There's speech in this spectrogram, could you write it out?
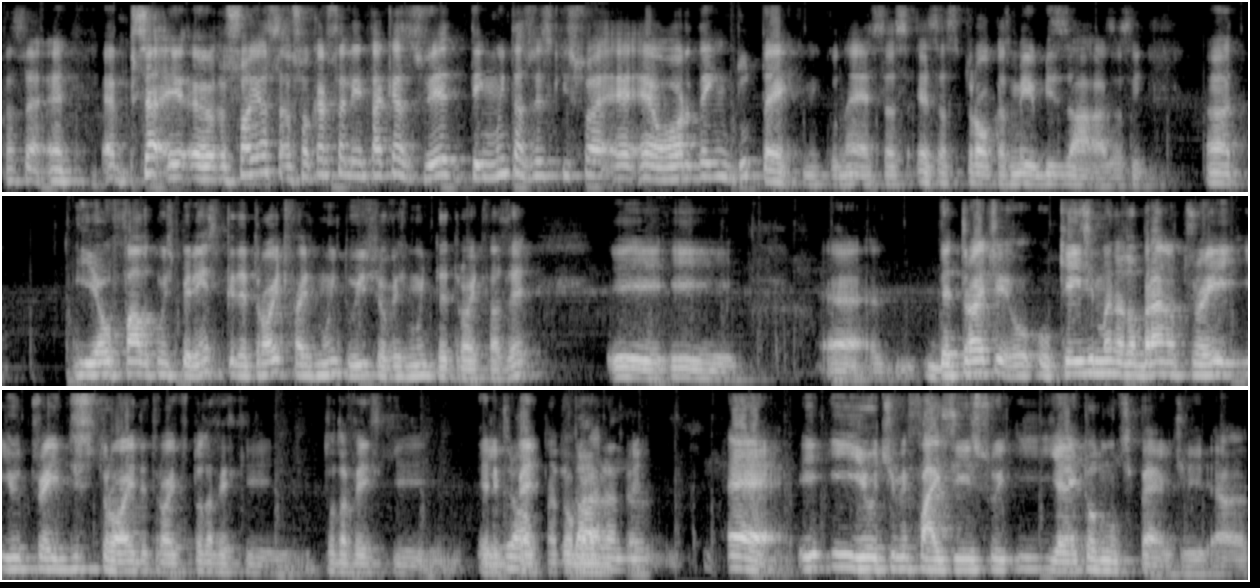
Tá certo. É, é, eu só, ia- eu só quero salientar que às vezes, tem muitas vezes que isso é, é- é ordem do técnico, né? Essas, essas trocas meio bizarras, assim. Ah, e eu falo com experiência, porque Detroit faz muito isso, eu vejo muito Detroit fazer. E, é, Detroit, o, o Casey manda dobrar no Trey e o Trey destrói Detroit toda vez que, toda vez que ele Dro- pede para dobrar dobra no Trey. É, e, e o time faz isso e, e aí todo mundo se perde. É,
